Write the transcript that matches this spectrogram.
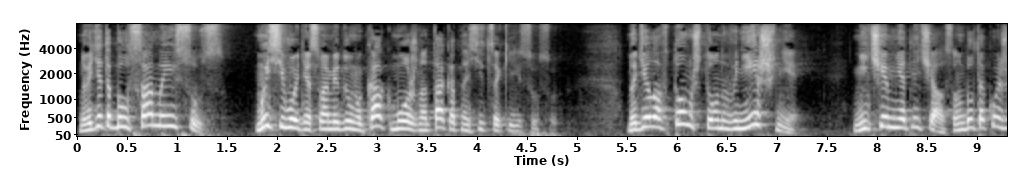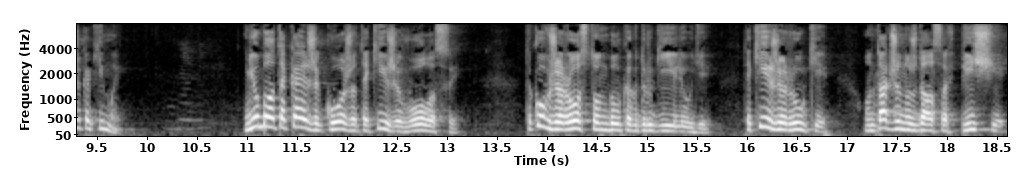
Но ведь это был сам Иисус. Мы сегодня с вами думаем, как можно так относиться к Иисусу. Но дело в том, что он внешне ничем не отличался. Он был такой же, как и мы. У него была такая же кожа, такие же волосы. Такого же роста он был, как другие люди. Такие же руки. Он также нуждался в пище,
